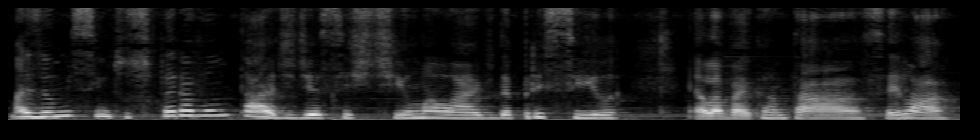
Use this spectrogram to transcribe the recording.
mas eu me sinto super à vontade de assistir uma live da Priscila. Ela vai cantar, sei lá,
